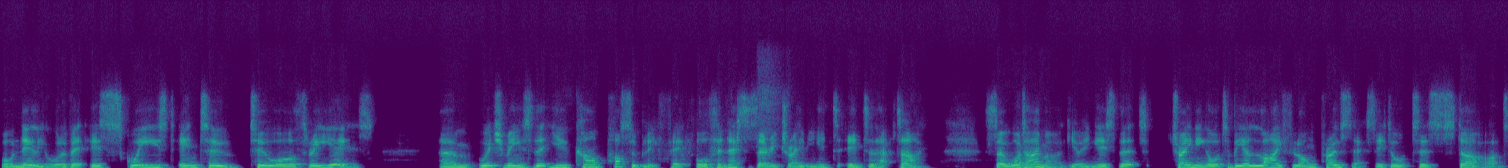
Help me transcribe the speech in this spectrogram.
or nearly all of it, is squeezed into two or three years, um, which means that you can't possibly fit all the necessary training into, into that time. So, what I'm arguing is that training ought to be a lifelong process. It ought to start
